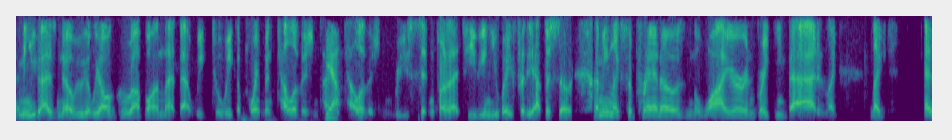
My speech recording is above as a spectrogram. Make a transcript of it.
I mean, you guys know we we all grew up on that that week to week appointment television type Yeah. of television where you sit in front of that TV and you wait for the episode. I mean, like Sopranos and The Wire and Breaking Bad and like like as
